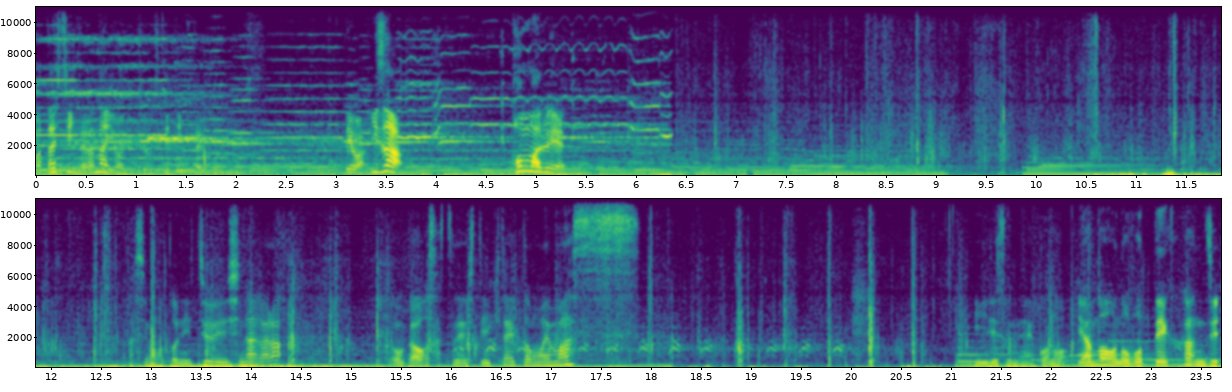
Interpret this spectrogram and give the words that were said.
私にならないように気をつけていきたいと思います。ではいざ本丸へ。足元に注意しながら動画を撮影していきたいと思いますいいですね。この山を登っていく感じ。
